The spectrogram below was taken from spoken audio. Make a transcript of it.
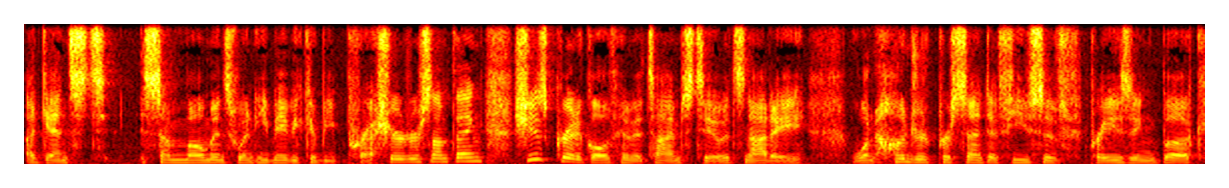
against some moments when he maybe could be pressured or something. She's critical of him at times too. It's not a 100% effusive praising book.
